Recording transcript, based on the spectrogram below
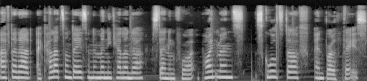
After that, I colored some days in the mini calendar, standing for appointments, school stuff, and birthdays.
